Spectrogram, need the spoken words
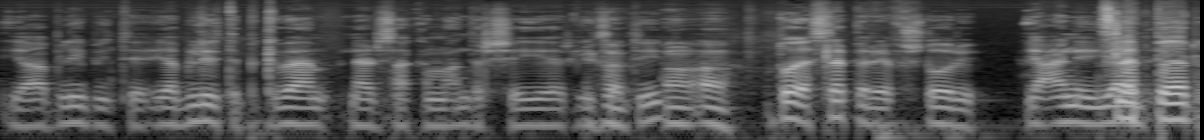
jag blir, inte, jag blir lite bekväm när du snackar med andra tjejer hit och dit. Då jag släpper det förstår du. Yani, jag, Släpper,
